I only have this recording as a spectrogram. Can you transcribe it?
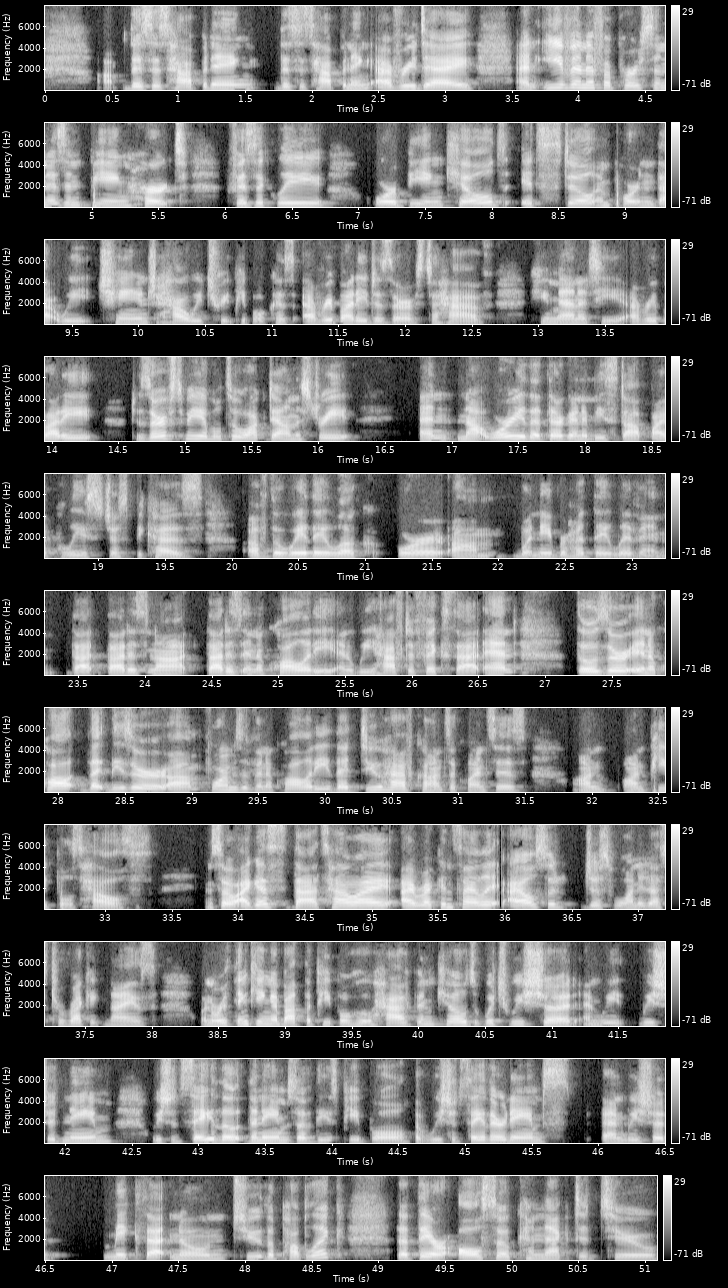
Uh, this is happening this is happening every day. And even if a person isn't being hurt physically or being killed, it's still important that we change how we treat people because everybody deserves to have humanity. Everybody deserves to be able to walk down the street and not worry that they're going to be stopped by police just because of the way they look or um, what neighborhood they live in. That that is not that is inequality, and we have to fix that. And those are inequality. That these are um, forms of inequality that do have consequences on on people's health. And so I guess that's how I, I reconcile it. I also just wanted us to recognize when we're thinking about the people who have been killed, which we should, and we, we should name, we should say the, the names of these people, we should say their names, and we should make that known to the public that they are also connected to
